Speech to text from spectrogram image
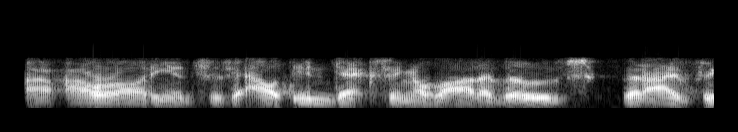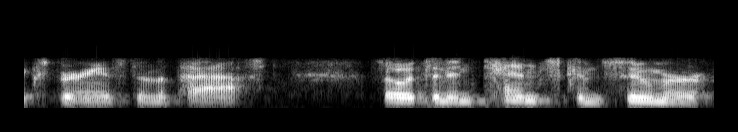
our audience is out indexing a lot of those that I've experienced in the past. So it's an intense consumer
